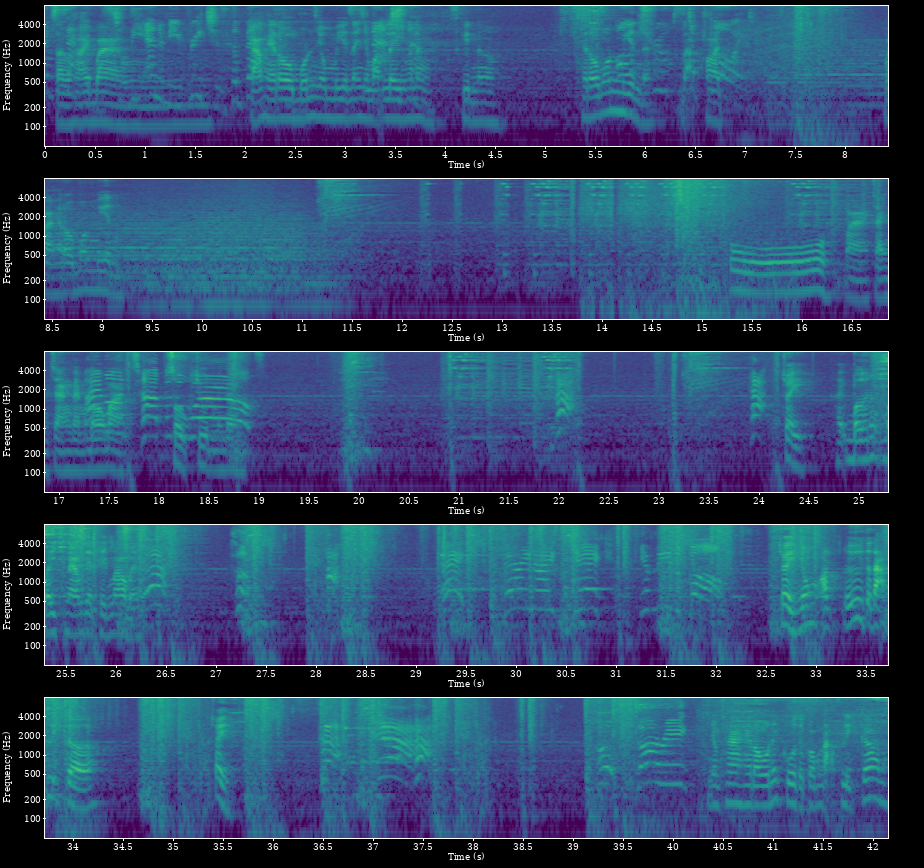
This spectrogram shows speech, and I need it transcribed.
Five Tao hai seconds bàn. till the enemy reaches the កាម hero battlefield. មុនខ្ញុំមានដែរខ្ញុំអត់លេងហ្នឹង skin ហ្នឹង hero មុន All មានតែ troops ដាក់ផាច់ deployed. បាទ hero មុនមានអូបាទចាញ់ចាំងតែម្ដង I'm បាទ on top of សូ the កជូនមែនទេ world! Ha! Ha! ចុយហើយបើហ្នឹង3ឆ្នាំទៀតចេញមកមែន ចុយខ្ញុំអត់អឺទៅដាក់ flicker ចុយ Ha! Yeah! Oh, sorry. ខ្ញុំថា hero នេះគួរតែកុំដាក់ flicker ណា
